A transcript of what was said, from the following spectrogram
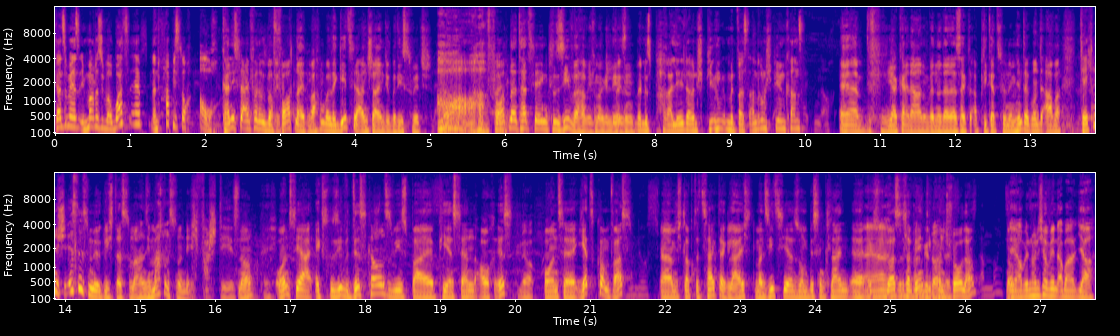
Ganz im Ernst, ich mache das über WhatsApp, dann hab ich's doch auch. Kann ich da einfach nur über Fortnite machen, weil da geht's ja anscheinend über die Switch. Oh, Fortnite hat's ja inklusive, habe ich mal gelesen. wenn du es parallel darin spielen, mit was anderem spielen kannst. Äh, ja, keine Ahnung, wenn du dann das Applikation im Hintergrund, aber technisch ist es möglich, das zu machen. Sie machen es nur nicht. Ich verstehe es Ne? Und ja, exklusive Discounts, wie es bei PSN auch ist. Ja. Und äh, jetzt kommt was. Ähm, ich glaube, das zeigt er gleich. Man sieht's hier so ein bisschen klein. Äh, ja, du hast es erwähnt, die angedeutet. Controller. Ne? Ja, habe ich noch nicht erwähnt, aber ja.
